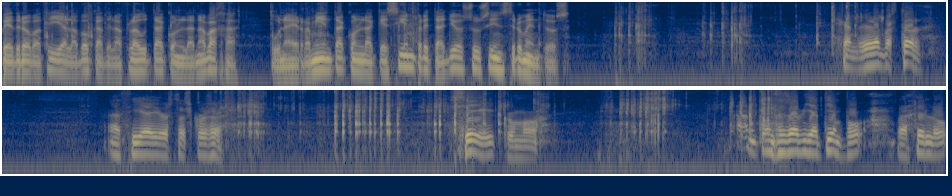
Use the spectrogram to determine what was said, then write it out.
Pedro vacía la boca de la flauta con la navaja, una herramienta con la que siempre talló sus instrumentos. Cuando era pastor, hacía yo estas cosas. Sí, como entonces había tiempo para hacerlo,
